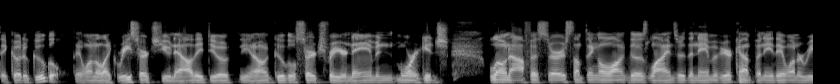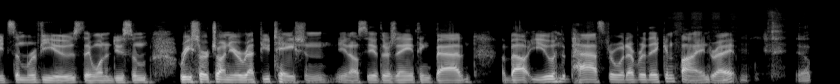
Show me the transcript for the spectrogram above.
they go to Google. They want to like research you now. They do, you know, a Google search for your name and mortgage loan officer or something along those lines or the name of your company. They want to read some reviews. They want to do some research on your reputation, you know, see if there's anything bad about you in the past or whatever they can find, right? yep.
